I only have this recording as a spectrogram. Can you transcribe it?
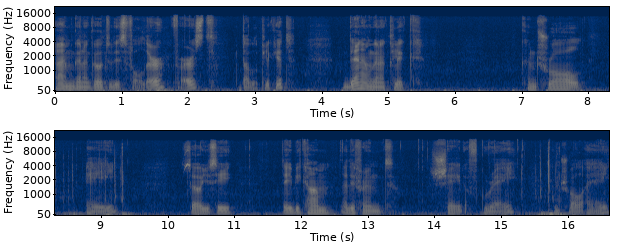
I'm gonna go to this folder first double click it. Then I'm gonna click control A. So you see they become a different shade of gray. Control A.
